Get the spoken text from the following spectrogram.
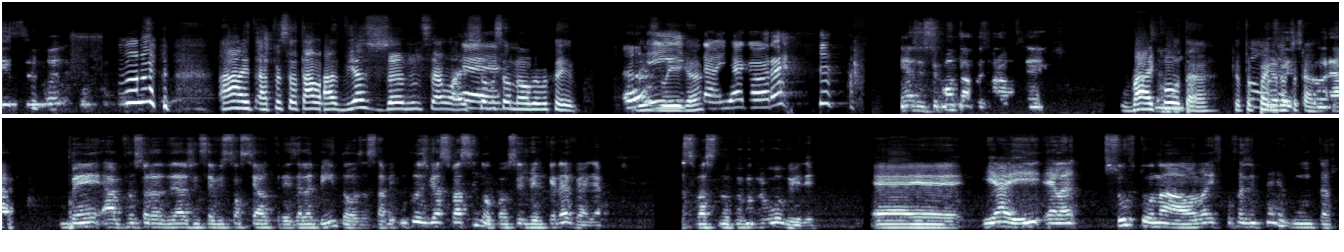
isso. Ai, a pessoa tá lá viajando no celular e É. chama seu nome, você desliga. Eita, e agora? Gente, deixa eu contar uma coisa pra vocês. Vai, conta, que eu tô Conta. pegando A professora, bem, a professora da Agência de Serviço Social 3, ela é bem idosa, sabe? Inclusive, ela se vacinou, para vocês verem que ela é velha. Ela se vacinou contra o Covid. É, e aí, ela surtou na aula e ficou fazendo perguntas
